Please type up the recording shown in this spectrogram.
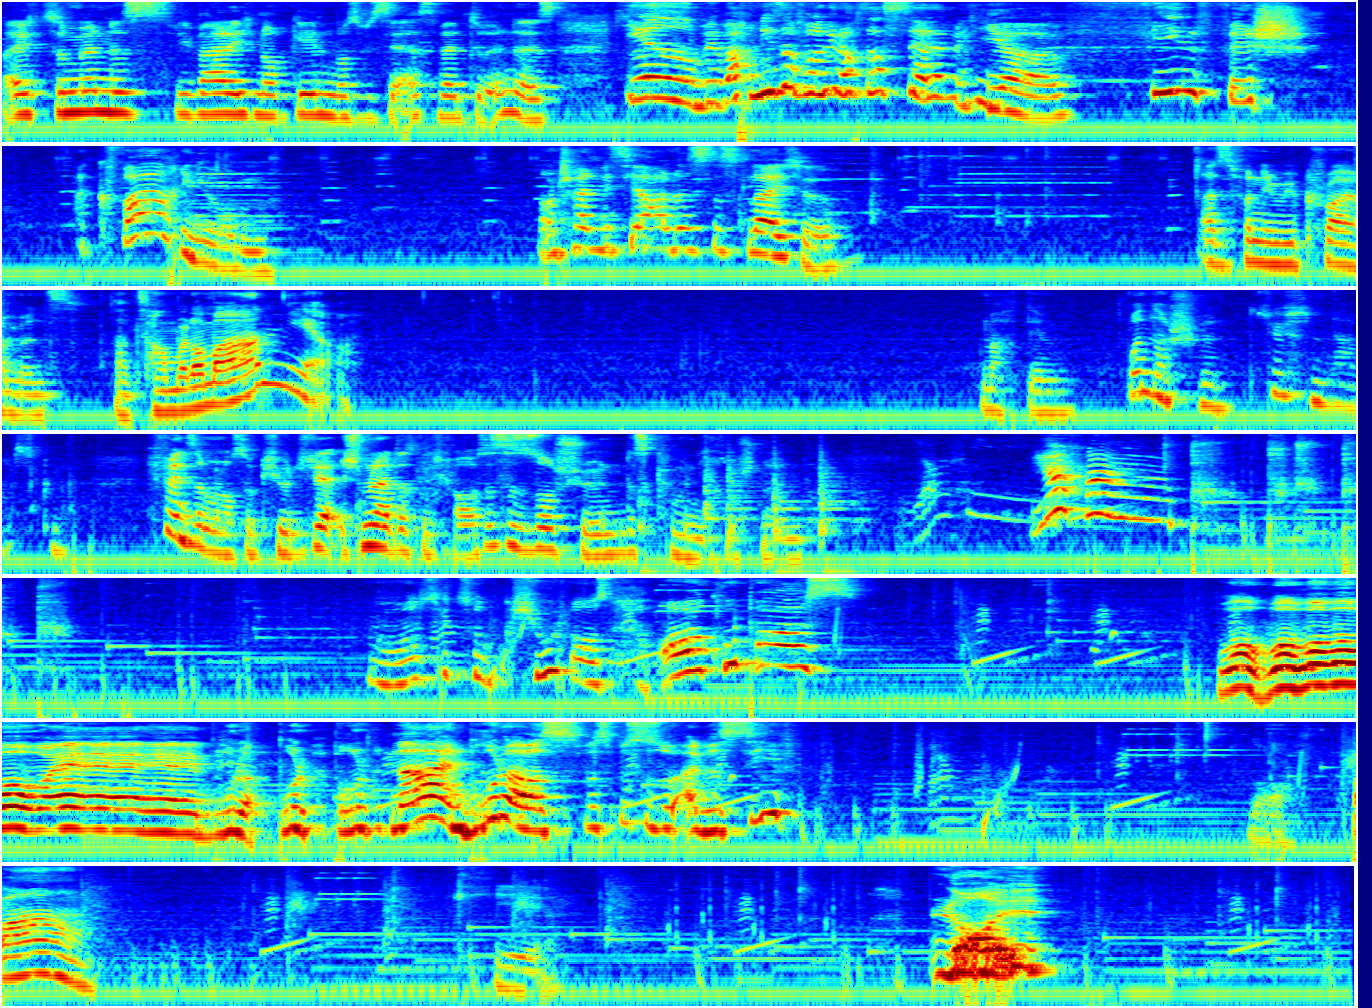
Weil ich zumindest, wie weit ich noch gehen muss, bis der erste Welt zu Ende ist. Yeah, wir machen dieser Folge noch das Level hier. Viel Fisch. Aquarium. Anscheinend ist ja alles das gleiche. Also von den Requirements. Dann fangen wir doch mal an, ja. Nach dem wunderschönen, süßen Ladescreen. Ich finde es immer noch so cute. Ich schneide das nicht raus. Das ist so schön. Das kann man nicht rausschneiden. Oh, das sieht so cute aus. Oh, Koopas! Wow, wow, wow, wow, wow, ey, ey, Bruder, Bruder, Bruder. Nein, Bruder, was, was bist du so aggressiv? So, bam. Okay. LOL!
